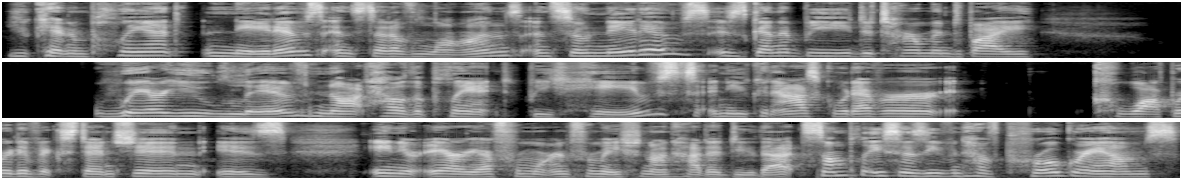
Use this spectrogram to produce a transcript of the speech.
You can plant natives instead of lawns, and so natives is going to be determined by where you live, not how the plant behaves, and you can ask whatever cooperative extension is in your area for more information on how to do that. Some places even have programs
